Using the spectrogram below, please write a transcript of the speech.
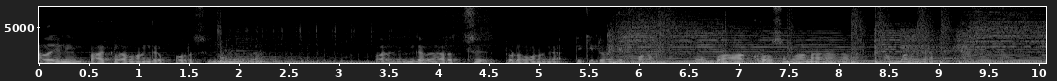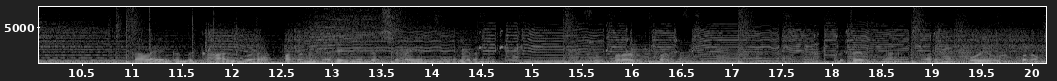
அதையும் நீங்கள் பார்க்கலாம் வாங்க இப்போ ஒரு சின்ன இதில். பாருங்கள் இங்கே தான் அரைச்சி தொடங்கணுங்க டிக்கெட் வாங்கிட்டு போனோம் ரொம்ப ஆக்ரோஷமான அம்மனுங்க. தலையிலிருந்து கால் வர பதினஞ்சு அடிங்க இந்த சிலையின் உயரங்க. சூப்பராக இருக்கும் பாருங்கள் இப்படித்தான் இருக்குங்க. பாருங்கள் கோயில் உள்புறம்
